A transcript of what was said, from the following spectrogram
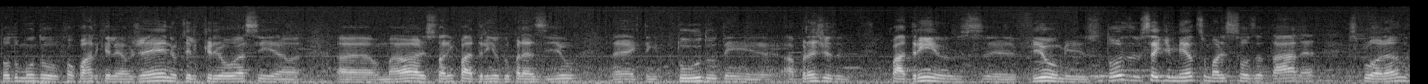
todo mundo concorda que ele é um gênio, que ele criou assim a, a, a maior história em quadrinho do Brasil, né, que tem tudo, tem abrange quadrinhos, eh, filmes, todos os segmentos o Maurício Souza está né, explorando.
